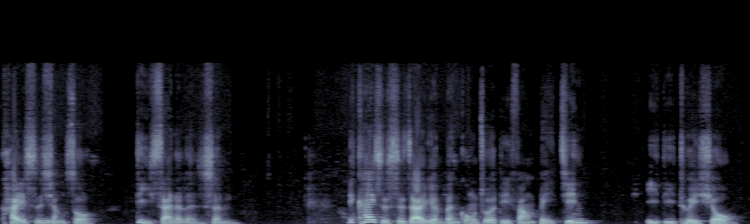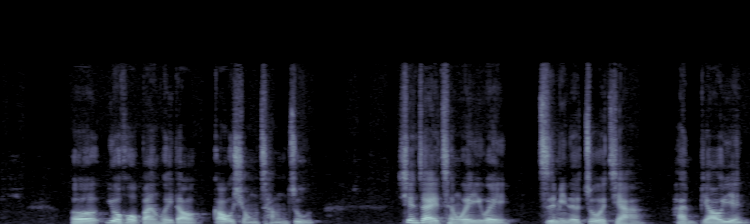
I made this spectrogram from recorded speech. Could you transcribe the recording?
开始享受第三的人生。一开始是在原本工作的地方北京异地退休，而又后搬回到高雄常住，现在成为一位知名的作家和表演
